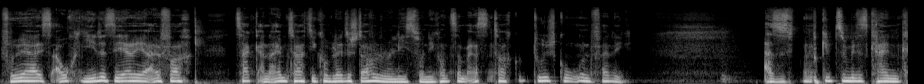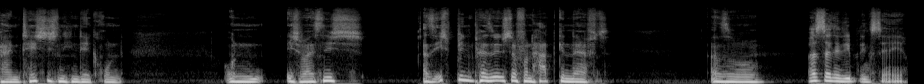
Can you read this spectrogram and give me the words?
Früher ist auch jede Serie einfach, zack, an einem Tag die komplette Staffel release von. Die konntest du am ersten Tag durchgucken und fertig. Also es gibt zumindest keinen, keinen technischen Hintergrund. Und ich weiß nicht, also ich bin persönlich davon hart genervt. Also, Was ist deine Lieblingsserie?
